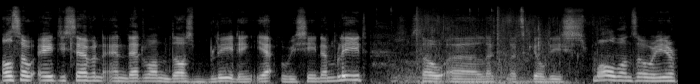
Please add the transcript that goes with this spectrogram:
Also 87 and that one does bleeding. Yeah, we see them bleed. So uh, let, let's kill these small ones over here.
